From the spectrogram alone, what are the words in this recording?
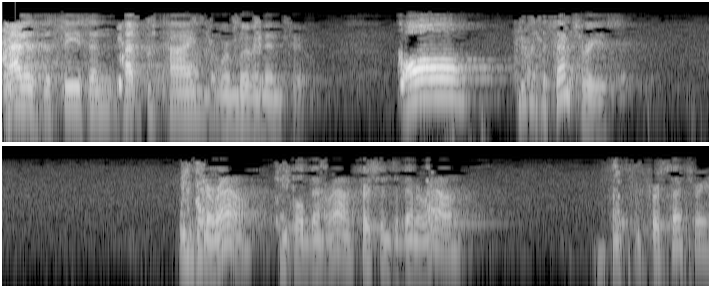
That is the season, that's the time that we're moving into. All through the centuries, we've been around. People have been around. Christians have been around first century.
